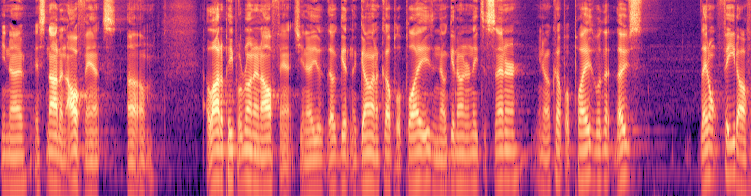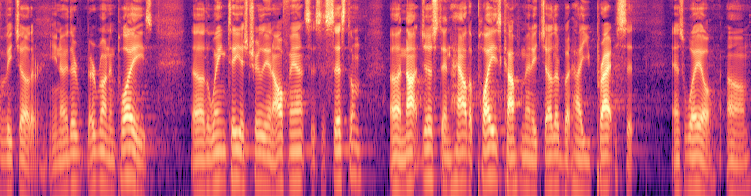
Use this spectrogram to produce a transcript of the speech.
You know, it's not an offense. Um, a lot of people run an offense. You know, they'll get in the gun a couple of plays and they'll get underneath the center. You know, a couple of plays. Well, those they don't feed off of each other. You know, they're they're running plays. Uh, the wing T is truly an offense. It's a system, uh, not just in how the plays complement each other, but how you practice it as well. Um,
